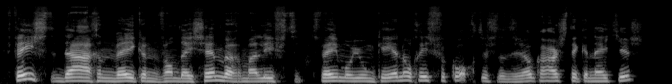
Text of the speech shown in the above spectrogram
feestdagenweken van december maar liefst 2 miljoen keer nog is verkocht. Dus dat is ook hartstikke netjes.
